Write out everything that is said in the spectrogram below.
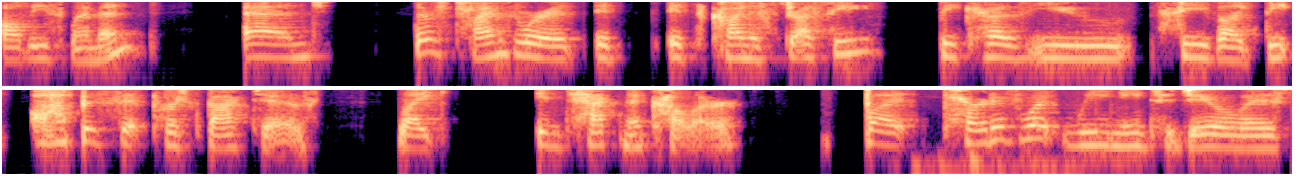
all these women. And there's times where it, it it's kind of stressy because you see like the opposite perspective, like in Technicolor. But part of what we need to do is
